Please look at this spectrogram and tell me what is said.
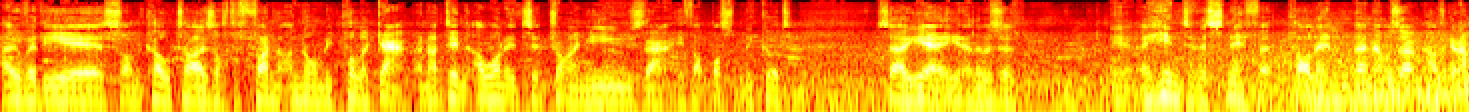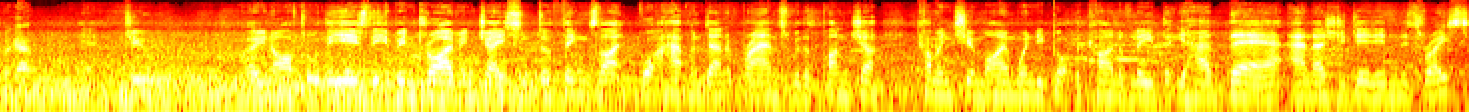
over the years on cold tyres off the front, I normally pull a gap, and I didn't. I wanted to try and use that if I possibly could. So yeah, you know, there was a, you know, a hint of a sniff at Colin. Then I was hoping I was going to have a go. Yeah. Do you, uh, you know, after all the years that you've been driving, Jason, do things like what happened down at Brands with a puncher come into your mind when you got the kind of lead that you had there, and as you did in this race?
